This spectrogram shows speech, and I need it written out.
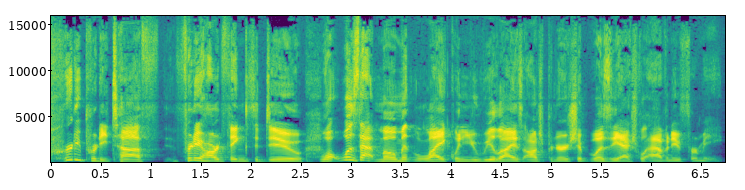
pretty, pretty tough, pretty hard things to do. What was that moment like when you realized entrepreneurship was the actual avenue for me?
